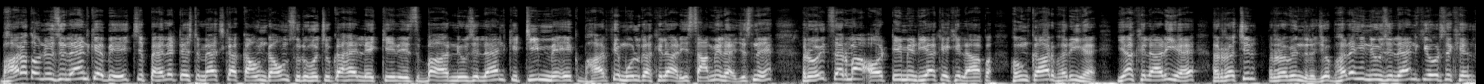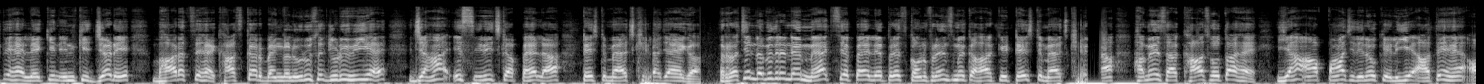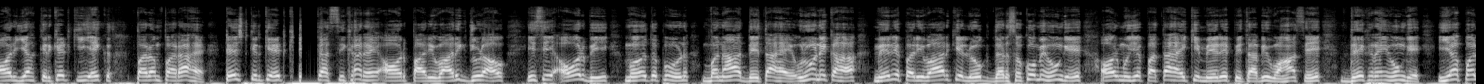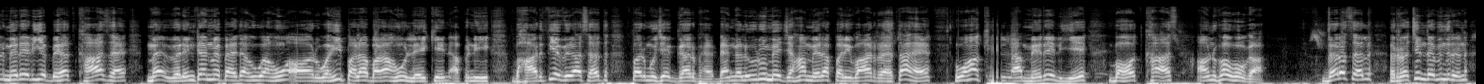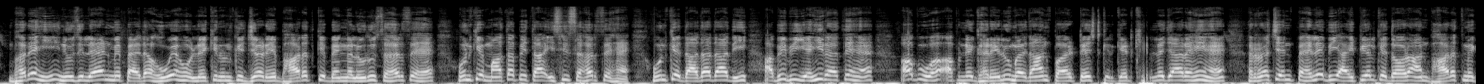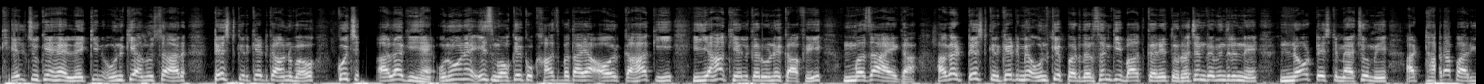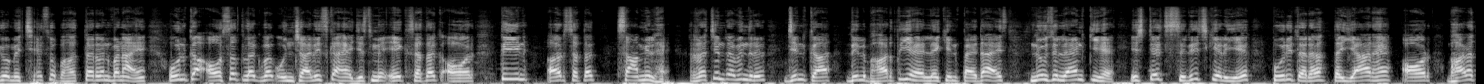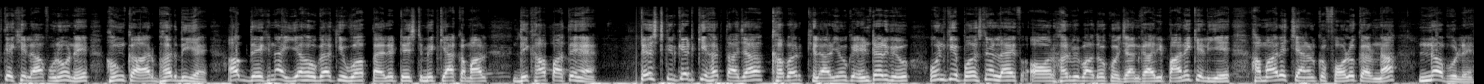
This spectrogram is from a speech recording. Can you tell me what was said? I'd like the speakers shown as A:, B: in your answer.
A: भारत और न्यूजीलैंड के बीच पहले टेस्ट मैच का काउंटडाउन शुरू हो चुका है, लेकिन इस बार न्यूजीलैंड की टीम में एक भारतीय मूल का खिलाड़ी शामिल है, जिसने रोहित शर्मा और टीम इंडिया के खिलाफ हुंकार भरी है। यह खिलाड़ी है रचिन रविंद्र, जो भले ही न्यूजीलैंड की ओर से खेलते हैं, लेकिन इनकी जड़ें भारत से है, खासकर बेंगलुरु से जुड़ी हुई है, जहाँ इस सीरीज़ का पहला टेस्ट मैच खेला जाएगा। रचिन रविंद्र ने मैच से पहले प्रेस कॉन्फ्रेंस में कहा की टेस्ट मैच खेलना हमेशा खास होता है। यहाँ आप पाँच दिनों के लिए आते हैं और यह क्रिकेट की एक परंपरा है। टेस्ट क्रिकेट खेल का शिखर है और पारिवारिक जुड़ाव इसे और भी महत्वपूर्ण बना देता है। उन्होंने कहा, मेरे परिवार के लोग दर्शकों में होंगे और मुझे पता है कि मेरे पिता भी वहाँ से देख रहे होंगे। यह पल मेरे लिए बेहद खास है। मैं वेलिंगटन में पैदा हुआ हूँ और वही पला बड़ा हूँ, लेकिन अपनी भारतीय विरासत पर मुझे गर्व है। बेंगलुरु में जहाँ मेरा परिवार रहता है, वहाँ खेलना मेरे लिए बहुत खास अनुभव होगा। दरअसल, रचिन रविंद्रन भरे ही न्यूजीलैंड में पैदा हुए हों, लेकिन उनकी जड़ें भारत के बेंगलुरु शहर से है, उनके माता पिता इसी शहर से हैं, उनके दादा दादी अभी भी यही रहते हैं अब वह अपने घरेलू मैदान पर टेस्ट क्रिकेट खेलने जा रहे हैं। रचिन पहले भी आईपीएल के दौरान भारत में खेल चुके हैं, लेकिन उनके अनुसार टेस्ट क्रिकेट का अनुभव कुछ अलग ही है। उन्होंने इस मौके को खास बताया और कहा कि यहाँ खेलकर उन्हें काफ़ी मज़ा आएगा। अगर टेस्ट क्रिकेट में उनके प्रदर्शन की बात करें तो रचन रविंद्र ने नौ टेस्ट मैचों में 18 पारियों में छह सौ बहत्तर रन बनाए। उनका औसत लगभग उनचालीस का है, जिसमें एक शतक और तीन अर्धशतक शामिल है। रचिन रविंद्र, जिनका दिल भारतीय है लेकिन पैदाइश न्यूजीलैंड की है। इस टेस्ट सीरीज़ के लिए पूरी तरह तैयार हैं और भारत के खिलाफ उन्होंने हंकार भर दी है। अब देखना यह होगा कि वह पहले टेस्ट में क्या कमाल दिखा पाते हैं। टेस्ट क्रिकेट की हर ताज़ा खबर, खिलाड़ियों के इंटरव्यू, उनकी पर्सनल लाइफ और हर विवादों को जानकारी पाने के लिए हमारे चैनल को फॉलो करना न भूलें।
